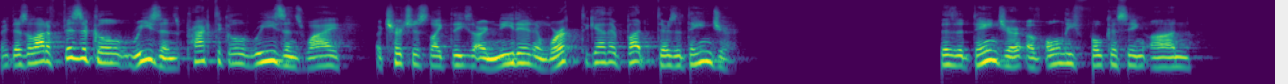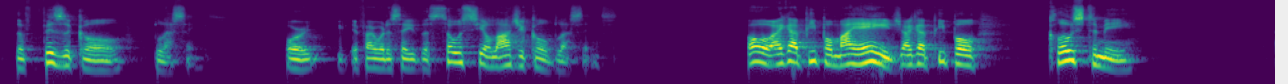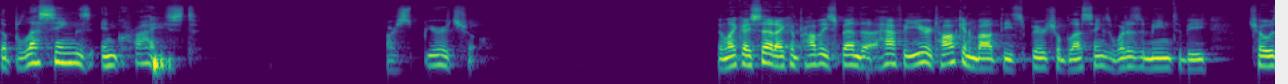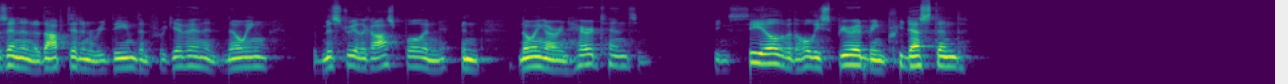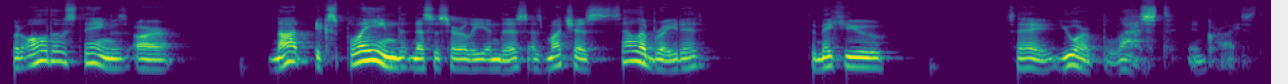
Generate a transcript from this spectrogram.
Right? There's a lot of physical reasons, practical reasons why churches like these are needed and work together, but there's a danger there's a danger of only focusing on the physical blessings, or if I were to say, the sociological blessings. Oh, I got people my age, I got people close to me. The blessings in Christ are spiritual. And like I said, I can probably spend a half a year talking about these spiritual blessings. What does it mean to be chosen and adopted and redeemed and forgiven and knowing the mystery of the gospel and, and knowing our inheritance and being sealed with the Holy Spirit, being predestined. But all those things are not explained necessarily in this as much as celebrated to make you say, You are blessed in Christ.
